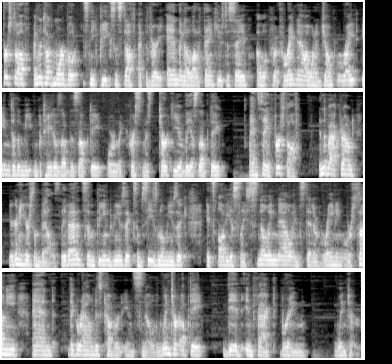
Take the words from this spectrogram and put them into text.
first off, I'm going to talk more about sneak peeks and stuff at the very end. I got a lot of thank yous to say, but for right now, I want to jump right into the meat and potatoes of this update, or the Christmas turkey of this update, and say, first off, in the background, you're going to hear some bells. They've added some themed music, some seasonal music, it's obviously snowing now instead of raining or sunny, and the ground is covered in snow. The winter update did, in fact, bring winter.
